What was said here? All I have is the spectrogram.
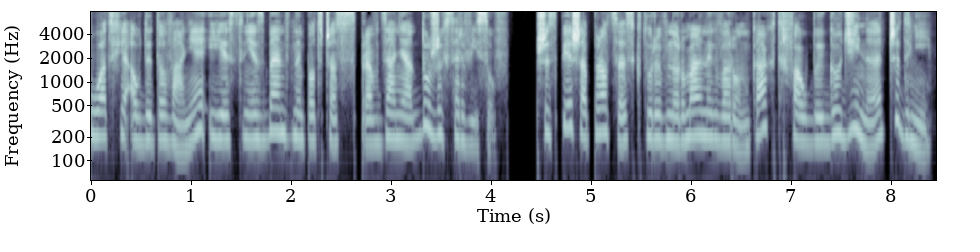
Ułatwia audytowanie i jest niezbędny podczas sprawdzania dużych serwisów. Przyspiesza proces, który w normalnych warunkach trwałby godziny czy dni.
